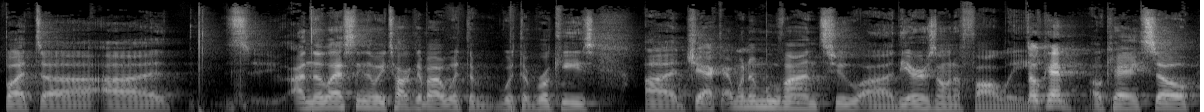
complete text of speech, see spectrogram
but uh, uh, on the last thing that we talked about with the with the rookies, uh, Jack, I want to move on to uh, the Arizona Fall League. Okay. Okay. So.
